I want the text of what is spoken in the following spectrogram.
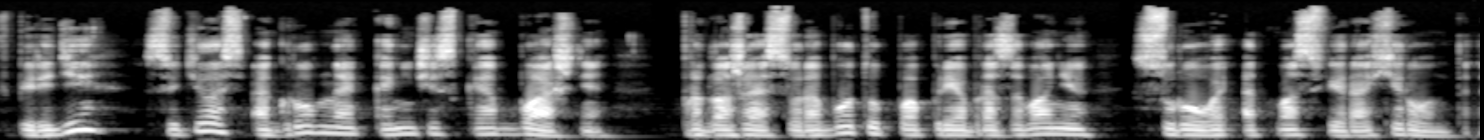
Впереди светилась огромная коническая башня, продолжая свою работу по преобразованию суровой атмосферы Ахеронта.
